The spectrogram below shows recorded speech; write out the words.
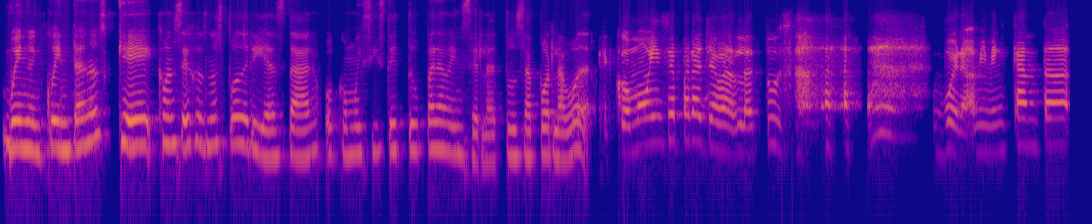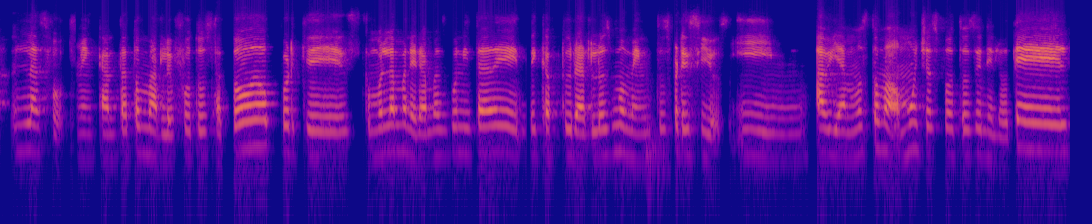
Bueno, y cuéntanos qué consejos nos podrías dar o cómo hiciste tú para vencer la tusa por la boda. ¿Cómo hice para llevar la tusa? Bueno, a mí me encanta las fotos, me encanta tomarle fotos a todo porque es como la manera más bonita de, de capturar los momentos preciosos. Y habíamos tomado muchas fotos en el hotel,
